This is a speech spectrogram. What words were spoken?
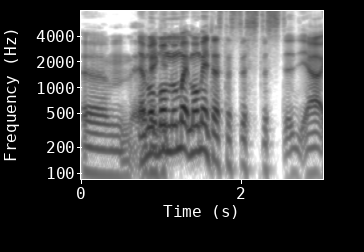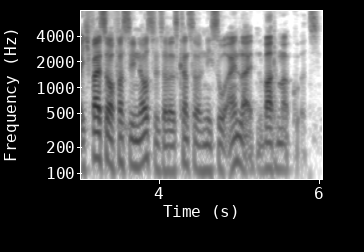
Ähm, Ja, äh, Mo- Moment, Moment, das, das, das, das, ja, ich weiß auch, was du hinaus willst, aber das kannst du auch nicht so einleiten. Warte mal kurz.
